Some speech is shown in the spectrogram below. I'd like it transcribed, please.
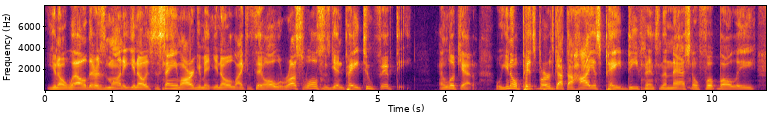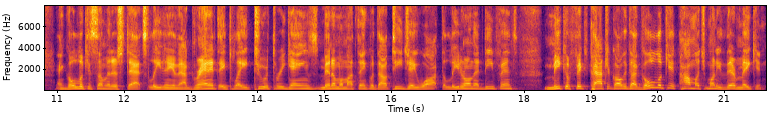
you know, well, there's money, you know, it's the same argument, you know, like to say, oh, well, Russ Wilson's getting paid 250 and look at them. Well, you know, Pittsburgh's got the highest paid defense in the National Football League. And go look at some of their stats leading in. Now, granted, they played two or three games minimum, I think, without TJ Watt, the leader on that defense. Minkah Fitzpatrick, all the guys. Go look at how much money they're making.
